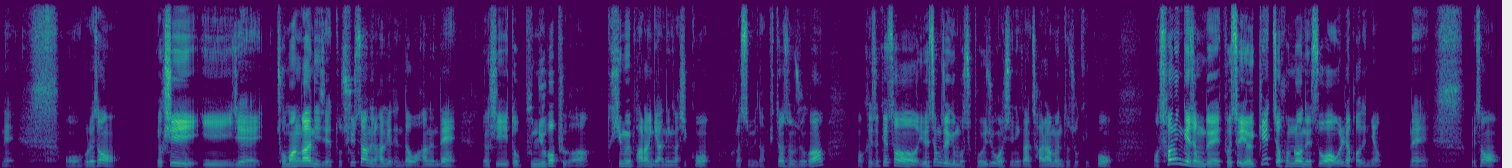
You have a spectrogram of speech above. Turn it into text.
네. 어, 그래서 역시 이 이제 조만간 이제 또 출산을 하게 된다고 하는데 역시 또 분유 버프가 또 힘을 발한 게 아닌가 싶고 그렇습니다. 피터 선수가 뭐 계속해서 열정적인 모습 보여주고 있으니까 잘하면 더 좋겠고 뭐 30개 정도에 벌써 10개째 홈런을 쏘아 올렸거든요. 네. 그래서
